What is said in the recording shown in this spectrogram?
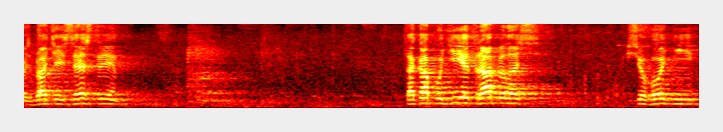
Ось, браття і сестри, така подія трапилась сьогодні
